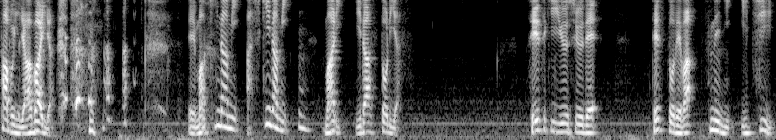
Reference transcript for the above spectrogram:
多分やばいやつ。え巻波。あ四季波、うんマリ。イラストリアス。成績優秀でテストでは常に1位。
